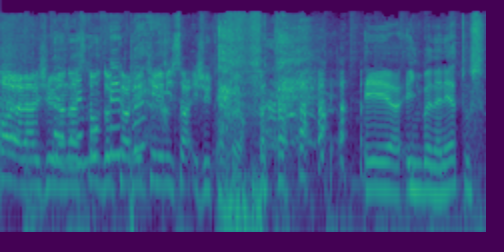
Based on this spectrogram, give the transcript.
Oh là là, j'ai eu un instant Dr Jekyll et Hyde, j'ai eu trop peur. Et, euh, et une bonne année à tous.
